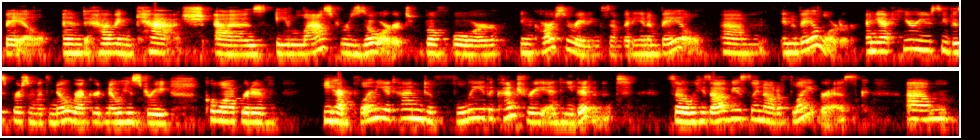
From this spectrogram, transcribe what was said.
bail and having cash as a last resort before incarcerating somebody in a bail um, in a bail order. And yet here you see this person with no record, no history, cooperative. He had plenty of time to flee the country, and he didn't. So he's obviously not a flight risk um,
